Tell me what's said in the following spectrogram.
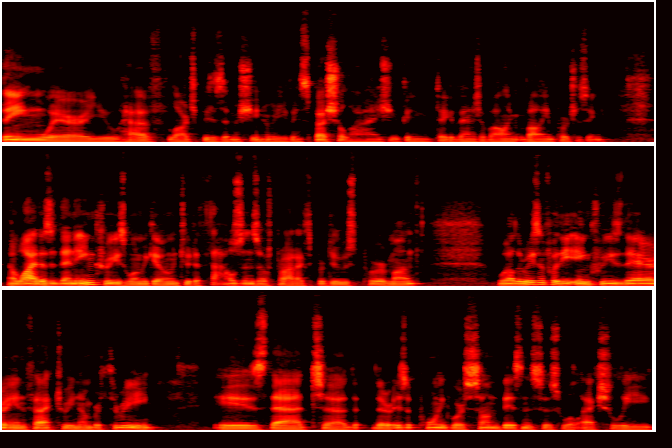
thing where you have large pieces of machinery, you can specialize, you can take advantage of volume, volume purchasing. Now, why does it then increase when we go into the thousands of products produced per month? Well, the reason for the increase there in factory number three is that uh, th- there is a point where some businesses will actually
